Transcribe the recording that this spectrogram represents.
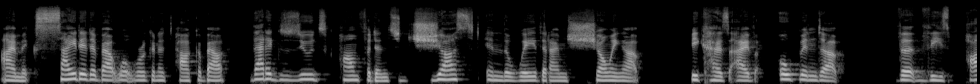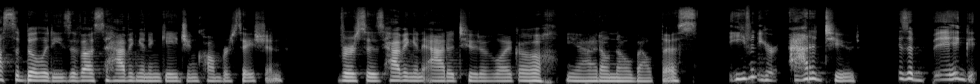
I'm excited about what we're going to talk about. That exudes confidence just in the way that I'm showing up because I've opened up the, these possibilities of us having an engaging conversation versus having an attitude of like, oh, yeah, I don't know about this. Even your attitude is a big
